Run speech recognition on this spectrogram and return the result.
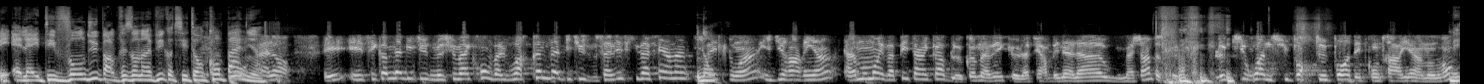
Mais elle a été vendue par le président de la République quand il était en campagne. Bon, alors, et, et c'est comme d'habitude. Monsieur Macron, on va le voir comme d'habitude. Vous savez ce qu'il va faire là? Il Non. va être loin, il dira rien. À un moment, il va péter un câble, comme avec euh, l'affaire Benalla ou machin, parce que le petit roi ne supporte pas d'être contrarié à un moment. Mais-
